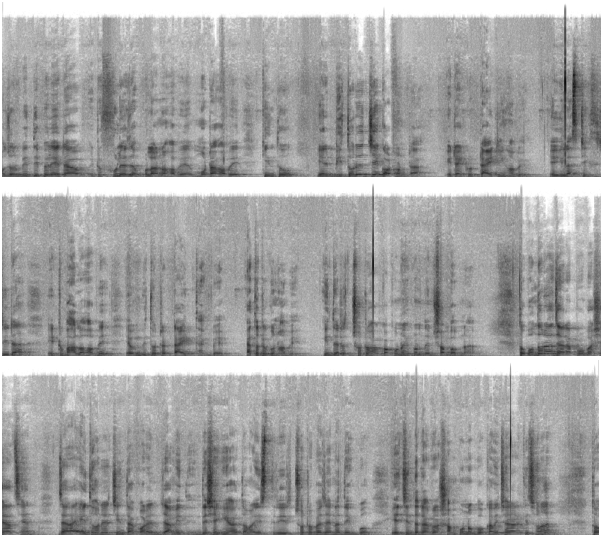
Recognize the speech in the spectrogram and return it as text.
ওজন বৃদ্ধি পেলে এটা একটু ফুলে ফোলানো হবে, মোটা হবে। কিন্তু এর ভিতরের যে গঠনটা এটা একটু টাইটিং হবে। এই ইলাস্টিসিটিটা একটু ভালো হবে এবং ভিতরটা টাইট থাকবে। এতটুকুন হবে। কিন্তু এটা ছোটো হওয়া কখনোই কোনোদিন সম্ভব না। তো বন্ধুরা, যারা প্রবাসে আছেন, যারা এই ধরনের চিন্তা করেন যে আমি দেশে গিয়ে হয়তো আমার স্ত্রীর ছোট ভেজাইনা দেখব, এই চিন্তাটা করা সম্পূর্ণ বোকামি ছাড়া আর কিছু না। তো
